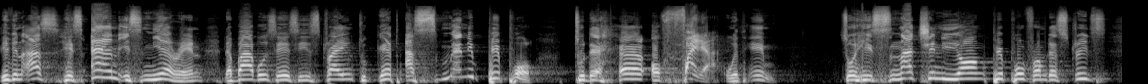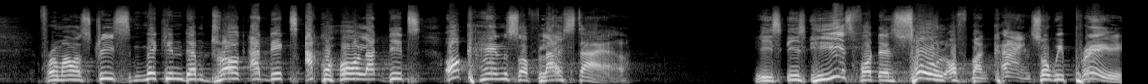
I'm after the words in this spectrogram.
Even as his end is nearing, the Bible says he's trying to get as many people to the hell of fire with him. So he's snatching young people from the streets from our streets, making them drug addicts, alcohol addicts, all kinds of lifestyle. He's, he is for the soul of mankind. So we pray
